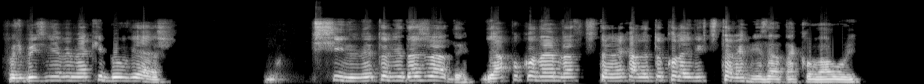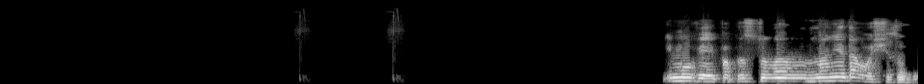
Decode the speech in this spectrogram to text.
Choćbyś nie wiem, jaki był, wiesz. Silny, to nie dasz rady. Ja pokonałem raz czterech, ale to kolejnych czterech mnie zaatakowało. I mówię, i po prostu, no, no nie dało się tego.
